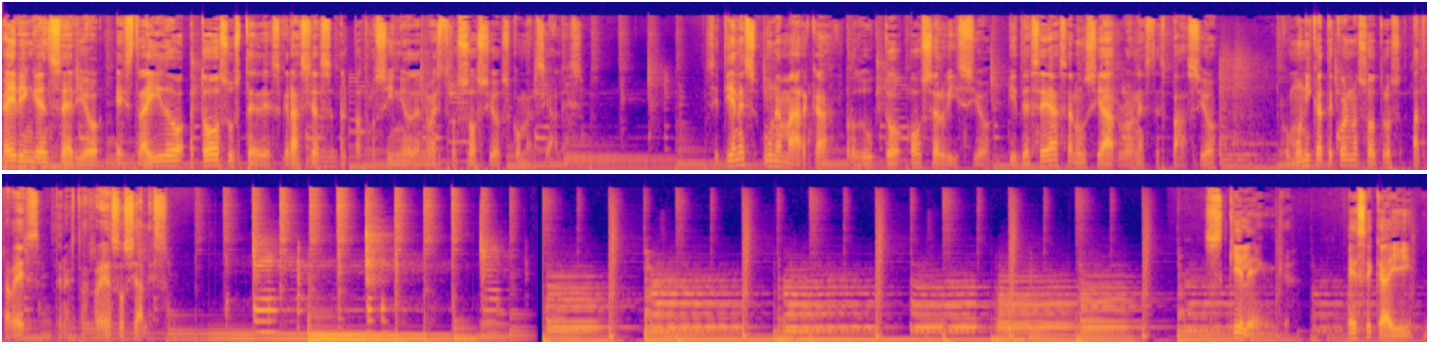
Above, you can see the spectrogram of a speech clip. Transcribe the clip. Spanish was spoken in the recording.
Trading en serio es traído a todos ustedes gracias al patrocinio de nuestros socios comerciales. Si tienes una marca, producto o servicio y deseas anunciarlo en este espacio, comunícate con nosotros a través de nuestras redes sociales. Skilling, S-K-I-L-L-I-N-G,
